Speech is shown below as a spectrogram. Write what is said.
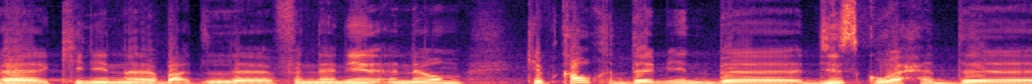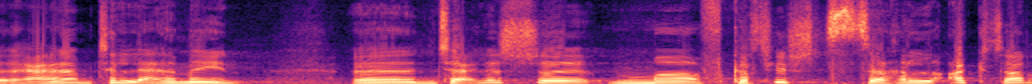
آه كاينين بعض الفنانين أنهم كيبقاو خدامين ب disque واحد آه، عام حتى لعامين. آه انت علاش ما فكرتيش تستغل أكثر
